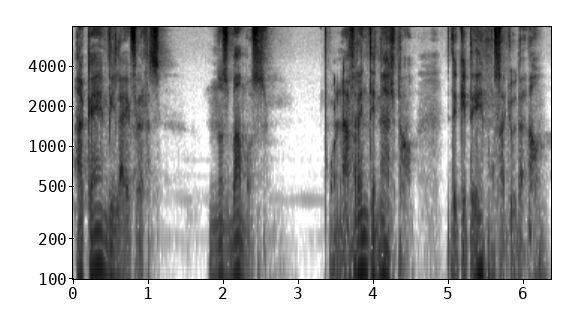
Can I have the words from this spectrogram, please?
Acá en V-Lifers nos vamos con la frente en alto de que te hemos ayudado.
